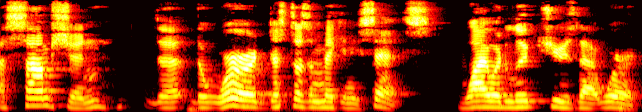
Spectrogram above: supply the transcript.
assumption, the, the word just doesn't make any sense. Why would Luke choose that word?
